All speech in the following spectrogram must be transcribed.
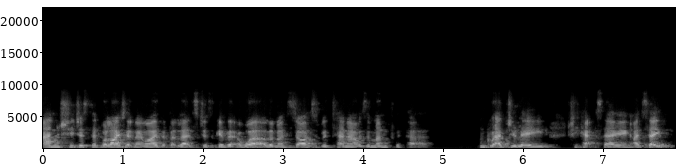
And she just said, Well, I don't know either, but let's just give it a whirl. And I started with 10 hours a month with her. And gradually she kept saying, I'd say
